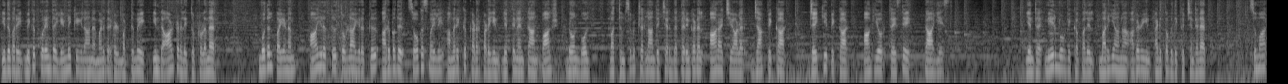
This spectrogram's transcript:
இதுவரை மிக குறைந்த எண்ணிக்கையிலான மனிதர்கள் மட்டுமே இந்த ஆழ்கடலை தொற்றுள்ளனர். முதல் பயணம் ஆயிரத்து தொள்ளாயிரத்து அறுபது சோகஸ்மைலி அமெரிக்க கடற்படையின் லெப்டினன்ட் டான் வால்ஷ் டோன்போல் மற்றும் சுவிட்சர்லாந்தைச் சேர்ந்த பெருங்கடல் ஆராய்ச்சியாளர் ஜாக் பிக்கார் ஜெய்கி பிக்கார் ஆகியோர் கிரைஸ்டே டாயேஸ் என்ற நீர்மூழ்கி கப்பலில் மரியானா அகழியின் அடிப்பகுதிக்குச் சென்றனர். சுமார்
